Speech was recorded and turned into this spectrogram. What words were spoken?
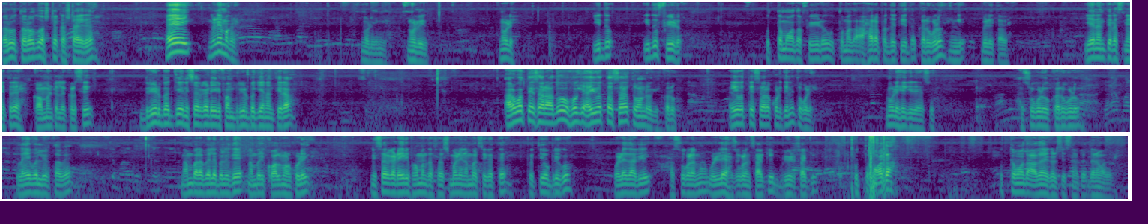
ಕರು ತರೋದು ಅಷ್ಟೇ ಕಷ್ಟ ಇದೆ. ಏಯ್, ನೋಡಿ ಮಗಳೇ. ನೋಡಿ ಹಿಂಗೆ, ನೋಡಿ. ನೋಡಿ, ಇದು ಇದು ಫೀಡು ಉತ್ತಮವಾದ ಫೀಡು ಉತ್ತಮವಾದ ಆಹಾರ ಪದ್ಧತಿಯಿಂದ ಕರುಗಳು ಹಿಂಗೆ ಬೆಳೀತವೆ. ಏನಂತೀರ ಸ್ನೇಹಿತರೆ ಕಾಮೆಂಟಲ್ಲಿ ಕಳಿಸಿ. ಬ್ರೀಡ್ ಬಗ್ಗೆ, ನಿಸರ್ಗ ಡೈರಿ ಫಾರ್ಮ್ ಬ್ರೀಡ್ ಬಗ್ಗೆ ಏನಂತೀರಾ? ಅರವತ್ತೈದು ಸಾವಿರ ಅದು, ಹೋಗಿ ಐವತ್ತು ಸಾವಿರ ತೊಗೊಂಡೋಗಿ ಕರು. ಐವತ್ತೈದು ಸಾವಿರ ಕೊಡ್ತೀನಿ, ತೊಗೊಳ್ಳಿ. ನೋಡಿ ಹೇಗಿದೆ ಹಸು. ಹಸುಗಳು, ಕರುಗಳು ಲೈವಲ್ಲಿ ಇರ್ತವೆ. ನಂಬರ್ ಅವೈಲೇಬಲ್ ಇದೆ ನಂಬರಿಗೆ ಕಾಲ್ ಮಾಡ್ಕೊಳ್ಳಿ. ನಿಸರ್ಗ ಡೈರಿ ಫಾರ್ಮ್ ಅಂತ ಸರ್ಚ್ ಮಾಡಿ ನಂಬರ್ ಸಿಗುತ್ತೆ. ಪ್ರತಿಯೊಬ್ಬರಿಗೂ ಒಳ್ಳೆಯದಾಗಲಿ ಹಸುಗಳನ್ನು ಒಳ್ಳೆಯ ಹಸುಗಳನ್ನು ಸಾಕಿ ಬ್ರೀಡ್ ಸಾಕಿ. ಉತ್ತಮವಾದ ಉತ್ತಮವಾದ ಆದಾಯ ಗಳಿಸಿ ಸ್ನೇಹಿತರೆ, ಧನ್ಯವಾದಗಳು.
